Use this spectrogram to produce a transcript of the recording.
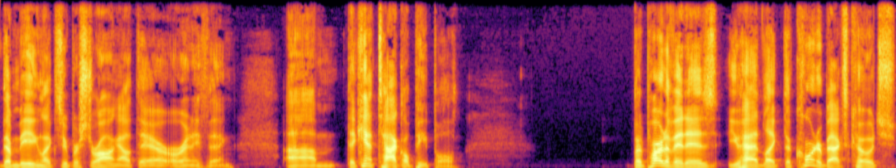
them being like super strong out there or anything. Um, they can't tackle people. But part of it is you had like the cornerbacks coach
